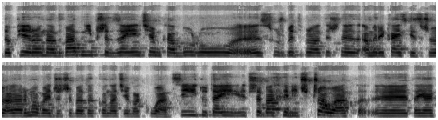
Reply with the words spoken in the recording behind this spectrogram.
dopiero na dwa dni przed zajęciem Kabulu e, służby dyplomatyczne amerykańskie zaczęły alarmować, że trzeba dokonać ewakuacji i tutaj trzeba chylić czoła, tak jak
